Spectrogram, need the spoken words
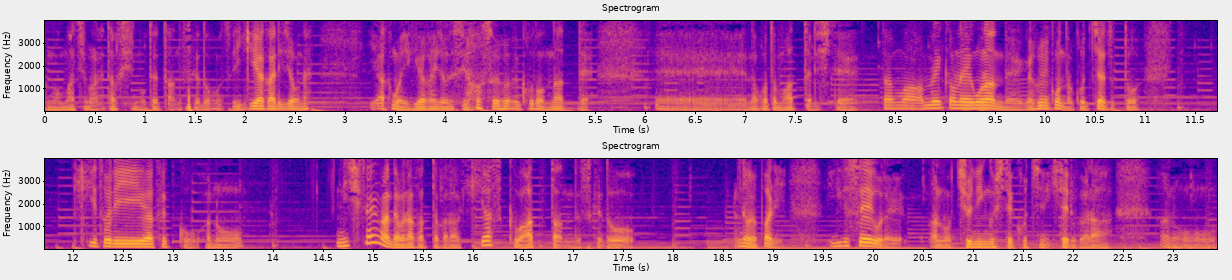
あの、街までタクシーに乗ってったんですけど、行きがかり上ね、あくまで行きがかり上ですよ。そういうことになって、えー、なこともあったりして、だまあ、アメリカの英語なんで、逆に今度はこっちはちょっと、聞き取りが結構、あの、西海岸ではなかったから聞きやすくはあったんですけど、でもやっぱり、イギリス英語で、あの、チューニングしてこっちに来てるから、あの、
